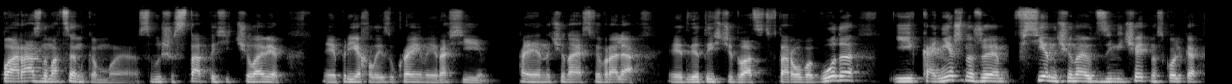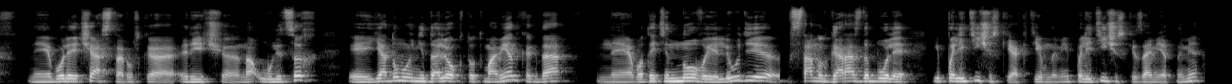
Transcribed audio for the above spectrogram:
По разным оценкам, э, свыше 100 тысяч человек приехало из Украины и России начиная с февраля 2022 года. И, конечно же, все начинают замечать, насколько э, более часто русская речь э, на улицах. И я думаю, недалек тот момент, когда э, вот эти новые люди станут гораздо более и политически активными, политически заметными.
